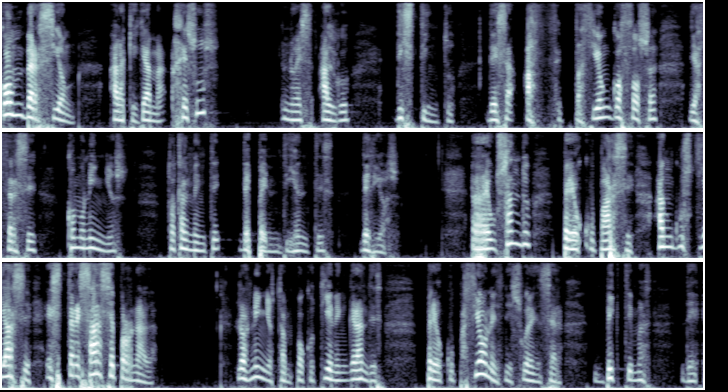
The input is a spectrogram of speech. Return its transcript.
conversión a la que llama Jesús, no es algo distinto de esa aceptación gozosa de hacerse como niños totalmente dependientes de Dios, rehusando preocuparse, angustiarse, estresarse por nada. Los niños tampoco tienen grandes preocupaciones ni suelen ser víctimas de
